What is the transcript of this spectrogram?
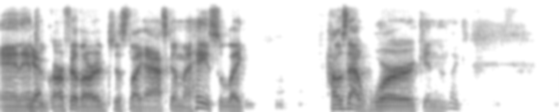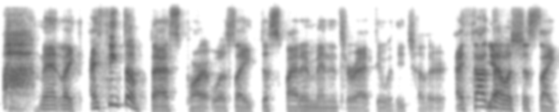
and Andrew Garfield are just like asking him like, hey, so like how's that work? And like ah, man, like I think the best part was like the Spider-Man interacting with each other. I thought Yeah. that was just like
